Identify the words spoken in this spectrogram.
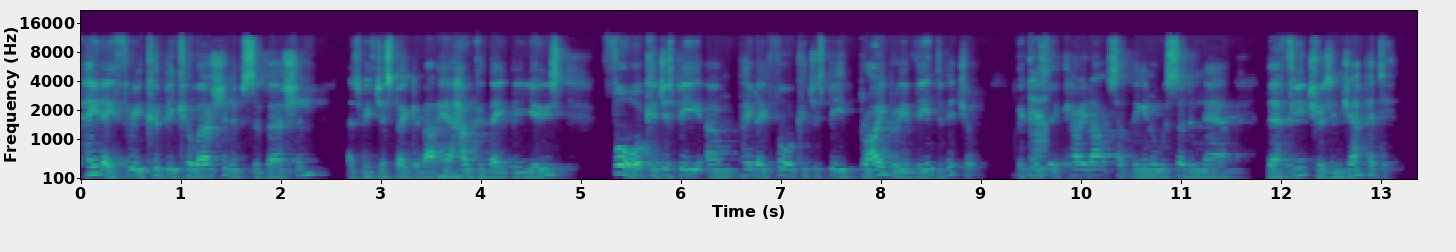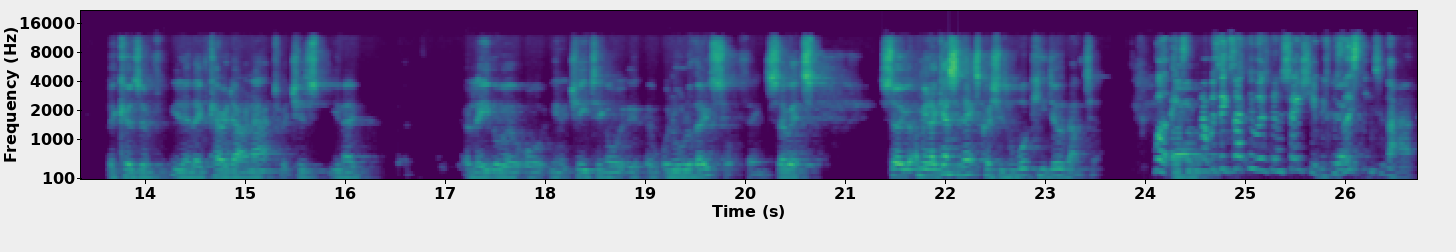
Payday three could be coercion and subversion, as we've just spoken about here. How could they be used? Four could just be um, payday four could just be bribery of the individual because yeah. they've carried out something and all of a sudden their their future is in jeopardy because of you know they've carried out an act which is you know illegal or, or you know cheating or, or and all of those sort of things so it's so i mean i guess the next question is well what can you do about it well um, that was exactly what i was going to say to you because yeah. listening to that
